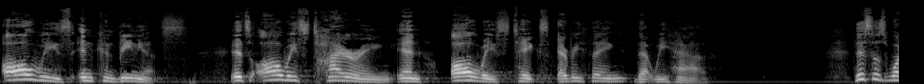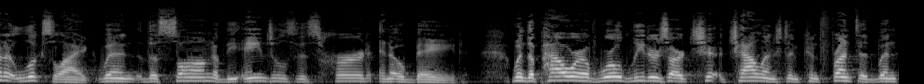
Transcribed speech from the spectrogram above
always inconvenience. It's always tiring and always takes everything that we have. This is what it looks like when the song of the angels is heard and obeyed. when the power of world leaders are ch- challenged and confronted, when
